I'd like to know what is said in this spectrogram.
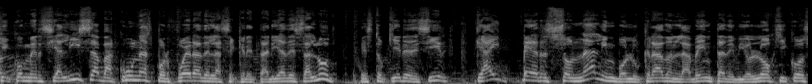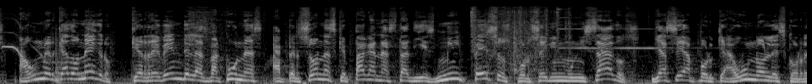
que comercializa vacunas por fuera de la Secretaría de Salud. Esto quiere decir que hay personal involucrado en la venta de biológicos a un mercado negro que revende las vacunas a personas que pagan hasta 10 mil pesos por ser inmunizados, ya sea porque aún no les corresponde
